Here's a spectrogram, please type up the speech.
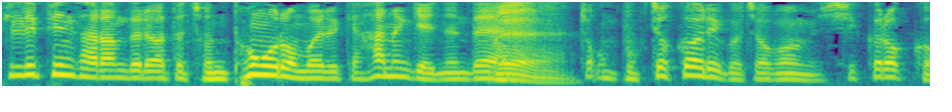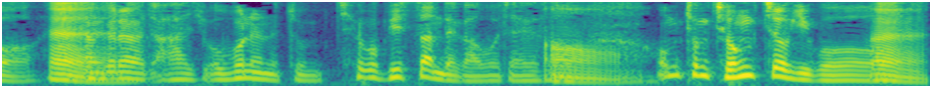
필리핀 사람들의 어떤 전통으로 뭐 이렇게 하는 게 있는데 네. 조금 북적거리고 조금 시끄럽고 네. 그래가지고 아 이번에는 좀 최고 비싼 데 가보자 해서 어. 엄청 정적이고 네.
